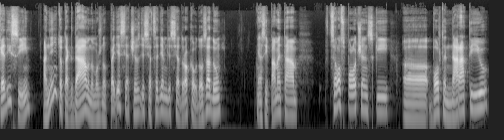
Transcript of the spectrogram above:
Kedysi, a není to tak dávno, možno 50, 60, 70 rokov dozadu, ja si pamätám, celospoločenský uh, bol ten narratív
